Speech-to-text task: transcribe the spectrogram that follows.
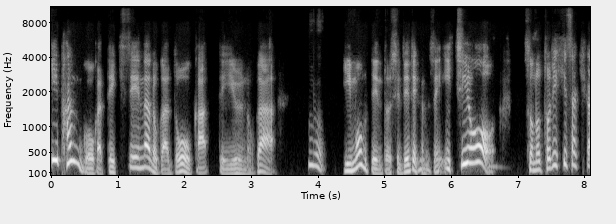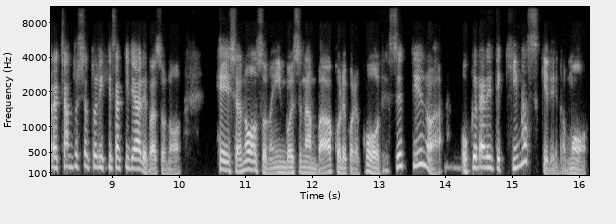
引番号が適正なのかどうかっていうのがも疑問点として出てくるんですね。一応、その取引先からちゃんとした取引先であれば、その、弊社のそのインボイスナンバーはこれこれこうですっていうのはう、送られてきますけれども、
